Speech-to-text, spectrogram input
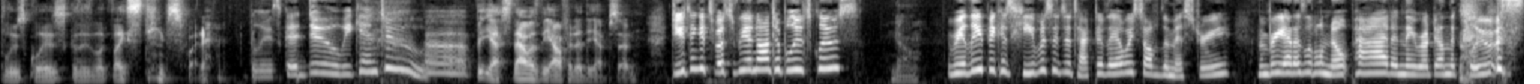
Blue's Clues because it looked like Steve's sweater. Blues could do, we can too. Uh, but yes, that was the outfit of the episode. Do you think it's supposed to be a nod to Blues Clues? No. Really? Because he was a detective. They always solved the mystery. Remember, he had his little notepad and they wrote down the clues.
